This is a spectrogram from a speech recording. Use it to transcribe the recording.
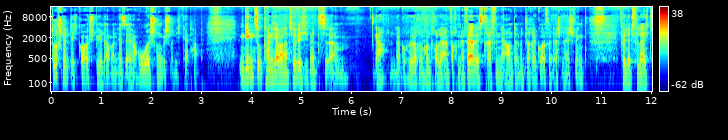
durchschnittlich Golf spielt, aber eine sehr hohe Schwunggeschwindigkeit hat. Im Gegenzug kann ich aber natürlich mit ähm, ja, einer höheren Kontrolle einfach mehr Fairways treffen, ja, und der mittlere Golfer, der schnell schwingt, verliert vielleicht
